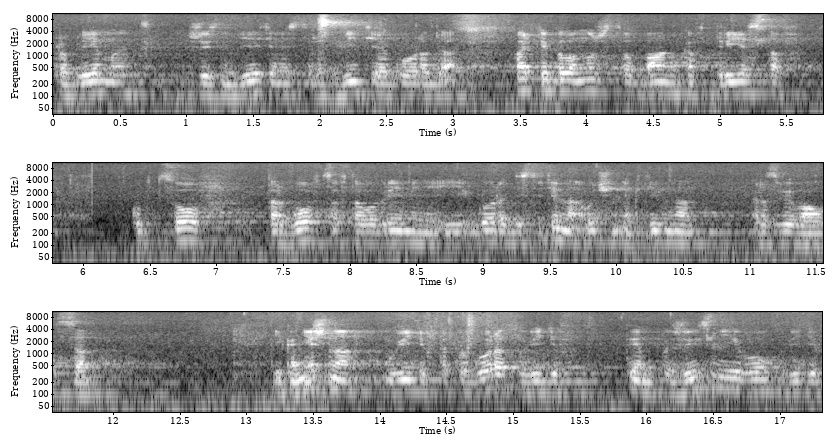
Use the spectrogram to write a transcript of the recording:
проблемы жизнедеятельности, развития города. В Харькове было множество банков, трестов, купцов, торговцев того времени, и город действительно очень активно развивался. И, конечно, увидев такой город, увидев темпы жизни его, увидев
